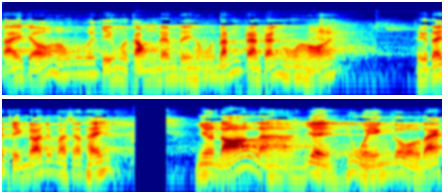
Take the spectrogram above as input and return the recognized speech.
tại chỗ không có chuyện mà còng đem đi không có đánh tra trắng không có hỏi thì tới chuyện đó chúng ta sẽ thấy. Nhưng đó là gì? Cái nguyện của bồ tát.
